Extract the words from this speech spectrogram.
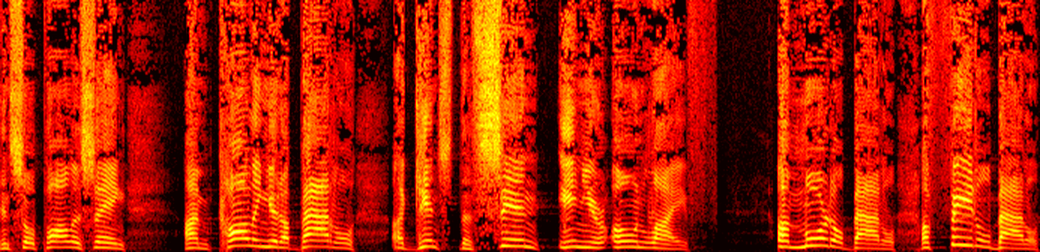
And so Paul is saying, I'm calling it a battle against the sin in your own life. A mortal battle, a fatal battle,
